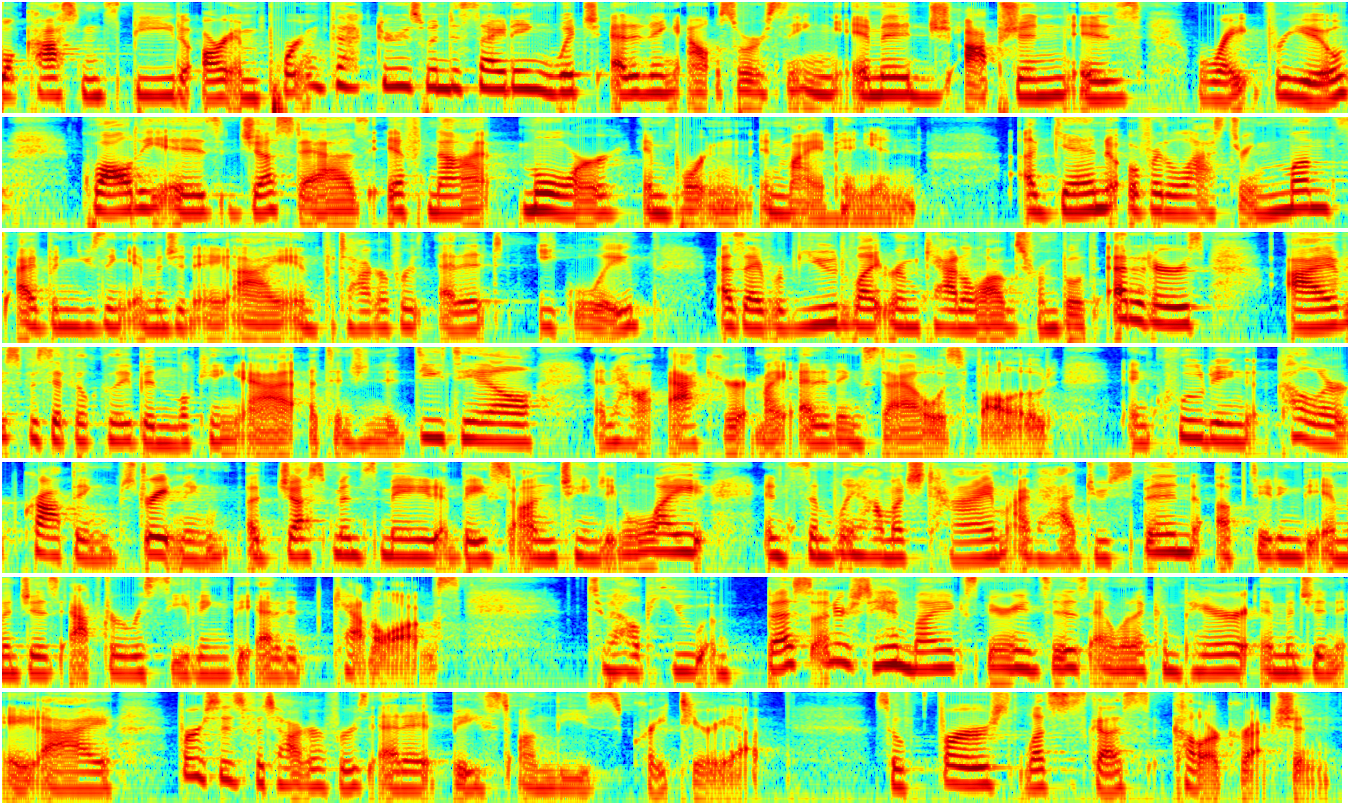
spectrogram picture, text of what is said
While cost and speed are important factors when deciding which editing outsourcing image option is right for you, quality is just as, if not more, important in my opinion. Again, over the last three months, I've been using Imagen AI and Photographer's Edit equally. As I've reviewed Lightroom catalogs from both editors, I've specifically been looking at attention to detail and how accurate my editing style was followed, including color, cropping, straightening, adjustments made based on changing light, and simply how much time I've had to spend updating the images after receiving the edited catalogs to help you best understand my experiences, I want to compare Imagen AI versus Photographer's Edit based on these criteria. So, first, let's discuss color correction.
